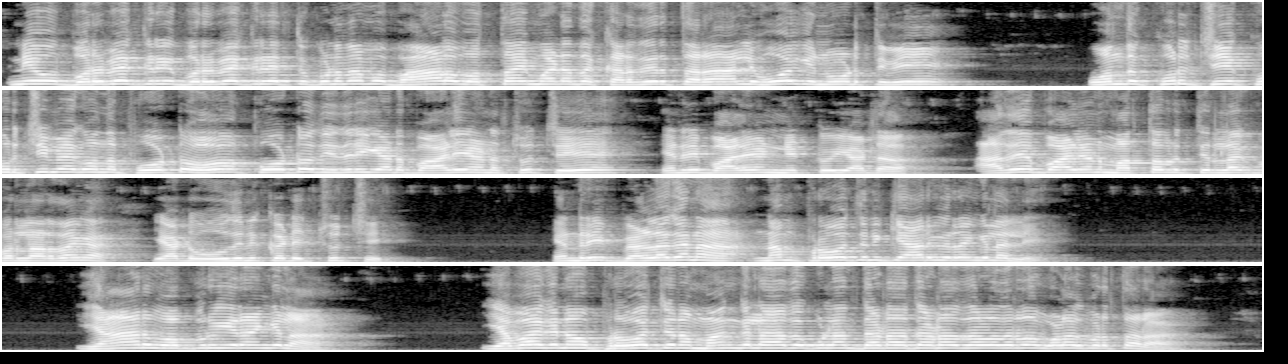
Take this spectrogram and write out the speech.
ನೀವು ಬರ್ಬೇಕ್ರಿ ಬರ್ಬೇಕ್ರಿ ತಗೊಂಡ್ರೆ ನಮಗೆ ಭಾಳ ಒತ್ತಾಯ ಮಾಡಿದ ಕರೆದಿರ್ತಾರ. ಅಲ್ಲಿ ಹೋಗಿ ನೋಡ್ತೀವಿ. ಒಂದು ಕುರ್ಚಿ ಕುರ್ಚಿ ಮ್ಯಾಗ ಒಂದು ಫೋಟೋ, ಫೋಟೋದು ಇದ್ರಿಗೆ ಎರಡು ಬಾಳೆಹಣ್ಣು ಚುಚ್ಚಿ, ಏನ್ರಿ ಬಾಳೆಹಣ್ಣು ಇಟ್ಟು ಎರಡು, ಅದೇ ಬಾಳೆಹಣ್ಣು ಮತ್ತೊಬ್ರು ತಿರ್ಲಕ್ಕೆ ಬರ್ಲಾರ್ದಂಗೆ ಎರಡು ಊದಿನ ಕಡೆ ಚುಚ್ಚಿ. ಏನ್ರಿ ಬೆಳಗನ ನಮ್ಮ ಪ್ರವಚನಕ್ಕೆ ಯಾರು ಇರಂಗಿಲ್ಲ ಅಲ್ಲಿ. ಯಾರು ಒಬ್ಬರು ಇರಂಗಿಲ್ಲ. ಯಾವಾಗ ನಾವು ಪ್ರವಚನ ಮಂಗಲ ಆದಗಳ ದಡ ದಡ ದಡ ದಡ ಒಳಗೆ ಬರ್ತಾರ.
